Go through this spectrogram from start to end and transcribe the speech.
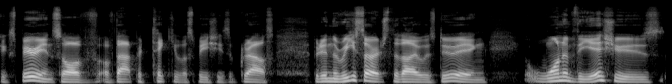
experience of of that particular species of grouse. But in the research that I was doing, one of the issues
